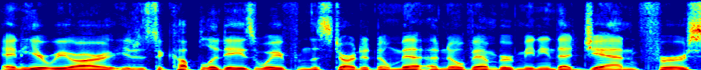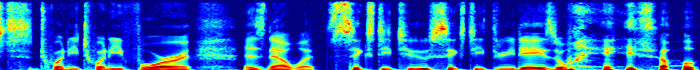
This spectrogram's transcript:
and here we are, you know, just a couple of days away from the start of uh, November, meaning that Jan 1st, 2024 is now what 62, 63 days away. so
